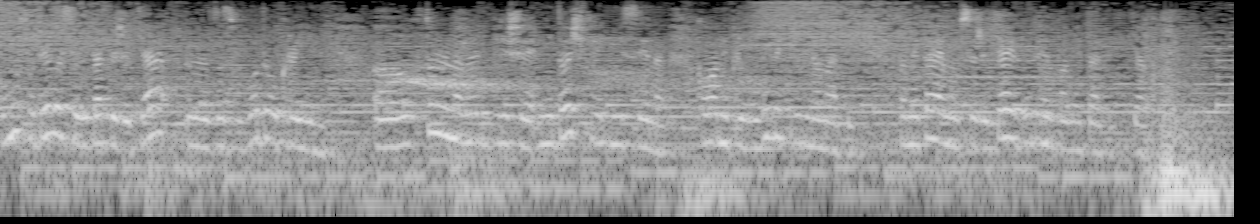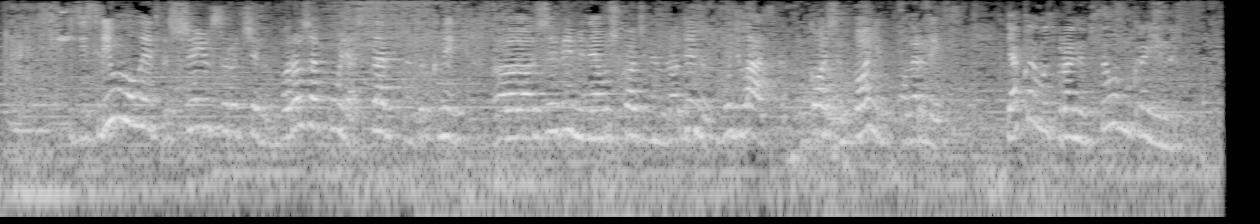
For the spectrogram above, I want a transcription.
Кому судилося віддати життя е, за свободу України? Е, Хто не навіть більше ні дочки, ні сина, кого не пригубить рідна мати. Пам'ятаємо все життя і будемо пам'ятати. Дякую. Зі слів молитви, шию сорочину, ворожа куля, серце торкнись, е, живим і неушкодженим родину, будь ласка, кожен воїн повернись. Дякуємо Збройним силам України.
